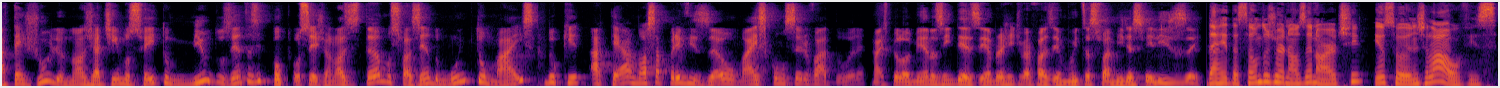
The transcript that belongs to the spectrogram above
até julho, nós já tínhamos feito 1.200 e pouco. Ou seja, nós estamos fazendo muito mais do que até a nossa previsão mais conservadora. Mas pelo menos em dezembro a gente vai fazer muitas famílias felizes aí. Da redação do Jornal Zenorte, eu sou Angela Alves.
